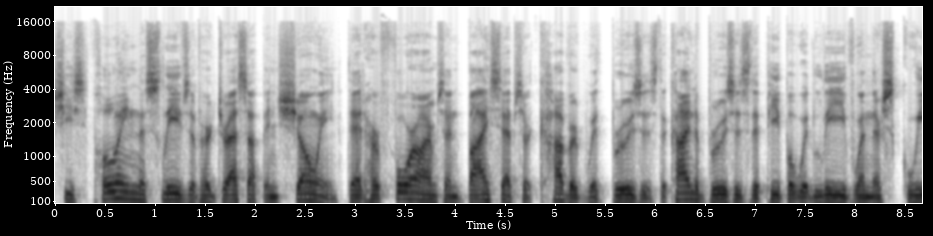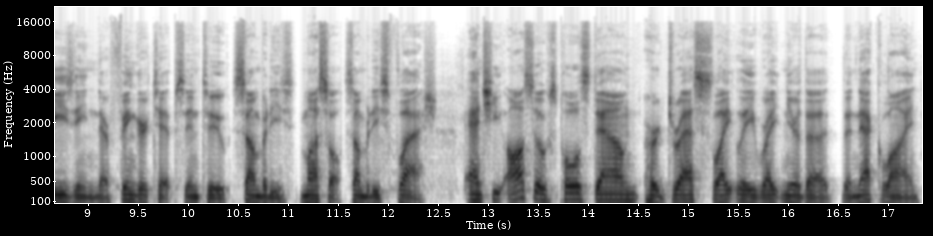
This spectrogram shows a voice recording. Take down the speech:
she's pulling the sleeves of her dress up and showing that her forearms and biceps are covered with bruises, the kind of bruises that people would leave when they're squeezing their fingertips into somebody's muscle, somebody's flesh. And she also pulls down her dress slightly right near the, the neckline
